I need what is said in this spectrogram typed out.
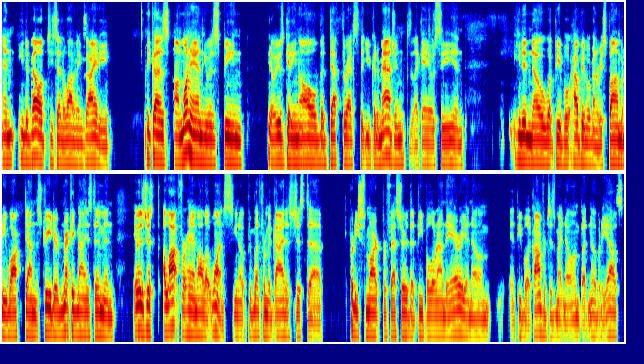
And he developed, he said, a lot of anxiety because on one hand, he was being, you know, he was getting all the death threats that you could imagine, like AOC, and he didn't know what people, how people were going to respond when he walked down the street or recognized him. And it was just a lot for him all at once. You know, he went from a guy that's just a pretty smart professor that people around the area know him and people at conferences might know him, but nobody else.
